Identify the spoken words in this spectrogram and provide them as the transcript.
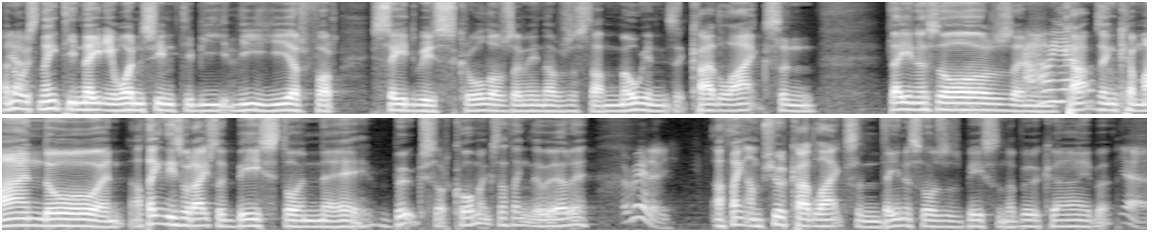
I know Yeah. it's 1991 seemed to be the year for sideways scrollers. I mean, there was just a million is it Cadillacs and dinosaurs and Oh, yeah, Captain Commando, and I think these were actually based on uh, books or comics. I think they were. eh? Oh, really? I think I'm sure Cadillacs and dinosaurs was based on a book. Aye, but Yeah.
